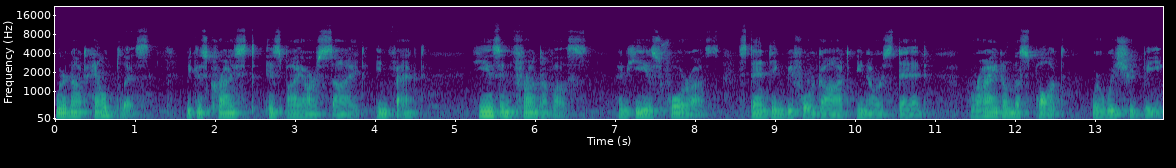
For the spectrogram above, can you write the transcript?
we're not helpless because Christ is by our side. In fact, He is in front of us and He is for us, standing before God in our stead, right on the spot where we should be.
